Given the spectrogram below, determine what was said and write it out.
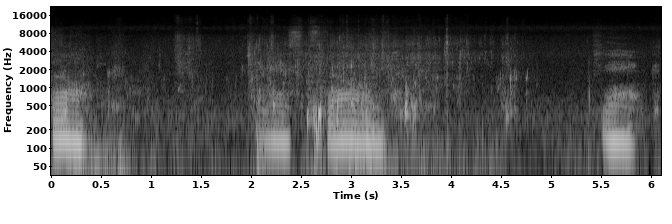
Jest ten pstrąg. Jest pstrąg. Piękny.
